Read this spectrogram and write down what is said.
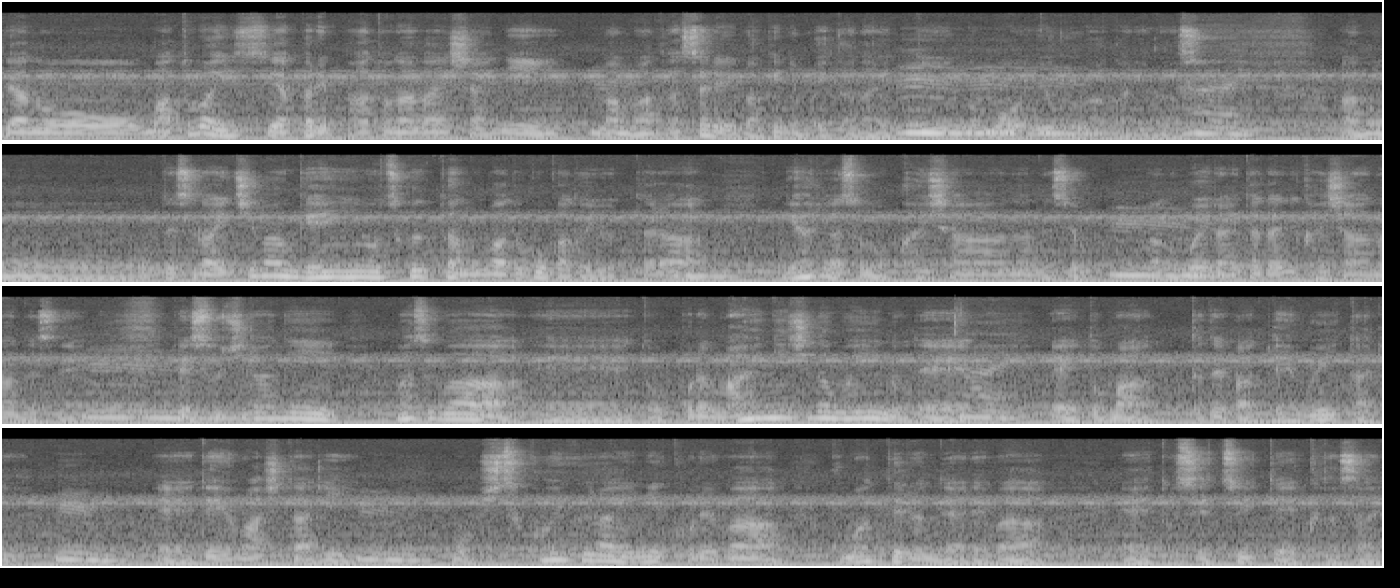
であのまあ、とはいえやっぱりパートナー会社に、まあ、待たせるわけにもいかないっていうのもよくわかります。はいあのですが一番原因を作ったのはどこかといったら、うん、やはりその会社なんですよ、うん、あのご依頼いただいた会社なんですね、うん、でそちらにまずは、えーと、これ毎日でもいいので、はい、えーとまあ、例えば出向いたり、えー、電話したり、もうしつこいぐらいにこれは困ってるんであればえーと、せっついてください、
